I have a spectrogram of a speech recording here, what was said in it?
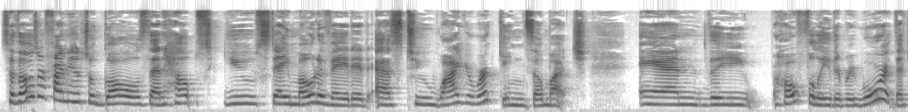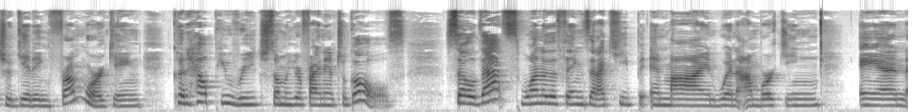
So those are financial goals that helps you stay motivated as to why you're working so much. And the hopefully the reward that you're getting from working could help you reach some of your financial goals. So that's one of the things that I keep in mind when I'm working and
